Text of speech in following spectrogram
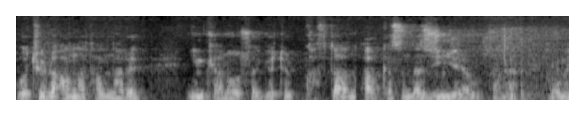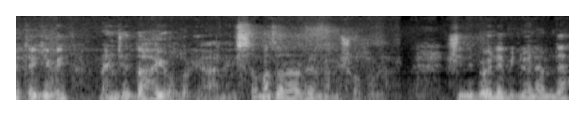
O türlü anlatanları imkanı olsa götürüp kaftanın arkasında zincire uçsana, Romete gibi Bence daha iyi olur yani. İslam'a zarar vermemiş olurlar. Şimdi böyle bir dönemde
